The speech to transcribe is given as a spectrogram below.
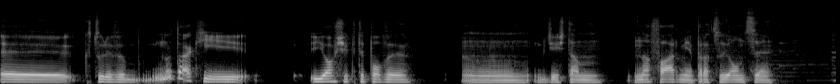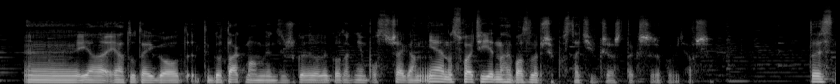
yy, który, no taki Josiek typowy, yy, gdzieś tam na farmie pracujący. Yy, ja, ja tutaj go, go tak mam, więc już go, go tak nie postrzegam. Nie, no słuchajcie, jedna chyba z lepszych postaci w grze, tak szczerze powiedziawszy. To jest.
